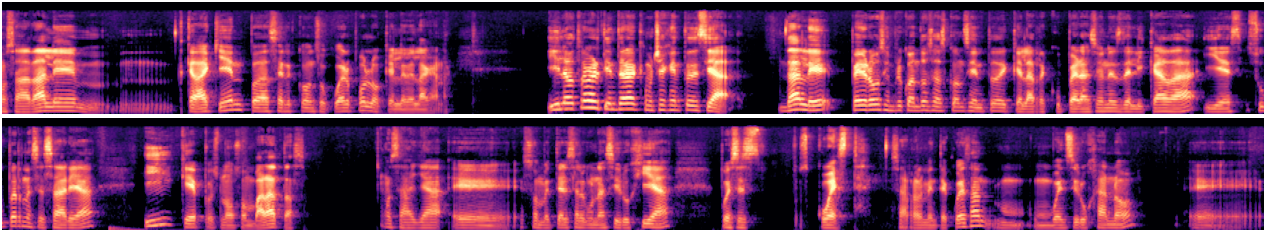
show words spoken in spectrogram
O sea, dale, mm, cada quien puede hacer con su cuerpo lo que le dé la gana. Y la otra vertiente era que mucha gente decía, dale, pero siempre y cuando seas consciente de que la recuperación es delicada y es súper necesaria y que pues no son baratas. O sea, ya eh, someterse a alguna cirugía, pues es, pues cuesta. O sea, realmente cuesta. Un, buen cirujano, eh,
